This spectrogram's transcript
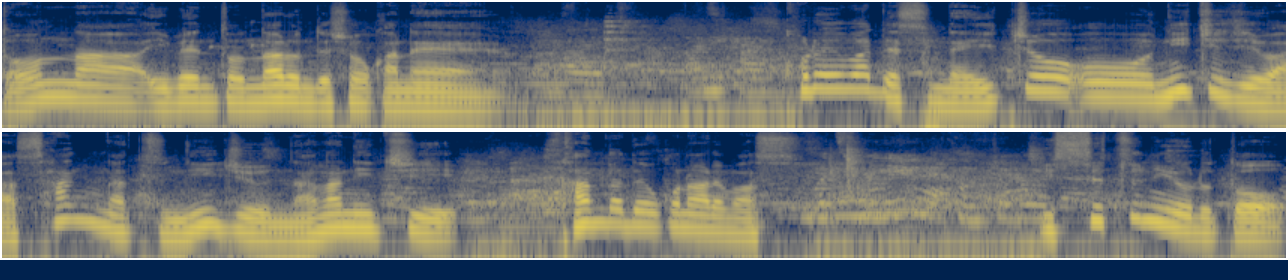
どんなイベントになるんでしょうかね。これはですね一応日時は3月27日神田で行われます。一説によると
